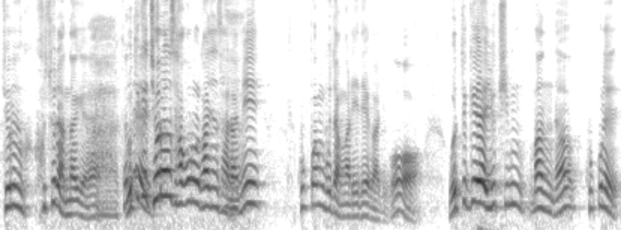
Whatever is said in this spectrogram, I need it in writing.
저런 헛소리 안 나게. 아, 근데- 어떻게 저런 사고를 가진 사람이 국방부 장관이 돼가지고 어떻게 60만 어? 국군의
